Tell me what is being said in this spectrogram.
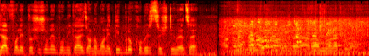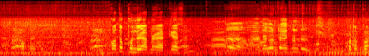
যার ফলে প্রশাসনের ভূমিকায় জনমনে তীব্র ক্ষোভের সৃষ্টি হয়েছে। কতক্ষণ ধরে আপনারা আটকে আছেন? আধা ঘণ্টা এক ঘণ্টা কতক্ষণ?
